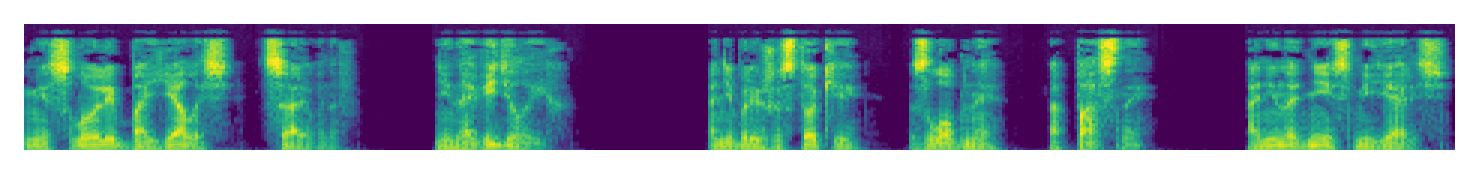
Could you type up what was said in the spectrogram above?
Мисс Лолли боялась Салливанов, ненавидела их. Они были жестокие, злобные, опасные. Они над ней смеялись.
